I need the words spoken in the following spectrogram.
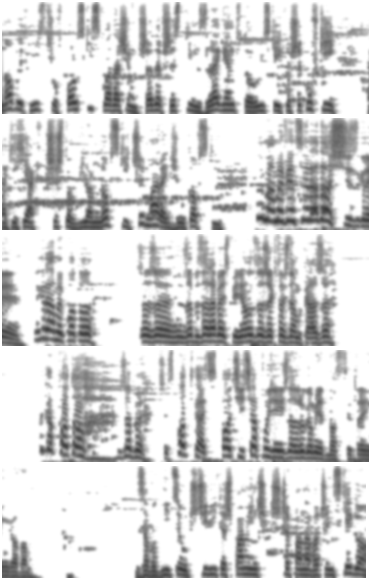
nowych mistrzów Polski składa się przede wszystkim z legend toruńskiej koszykówki, takich jak Krzysztof Bilangowski czy Marek Ziółkowski. My mamy więcej radości z gry. Nie gramy po to, że, że, żeby zarabiać pieniądze, że ktoś nam każe. Tylko po to, żeby się spotkać, spocić, a później iść na drugą jednostkę treningową. Zawodnicy uczcili też pamięć Szczepana Waczyńskiego,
